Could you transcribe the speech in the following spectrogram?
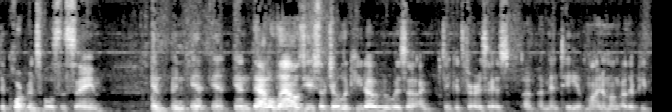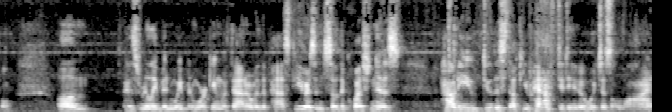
The core principle is the same. And, and, and, and that allows you, so Joe Lukito, who is, a, I think it's fair to say, is a, a mentee of mine among other people, um, has really been, we've been working with that over the past years. And so the question is, how do you do the stuff you have to do, which is a lot,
